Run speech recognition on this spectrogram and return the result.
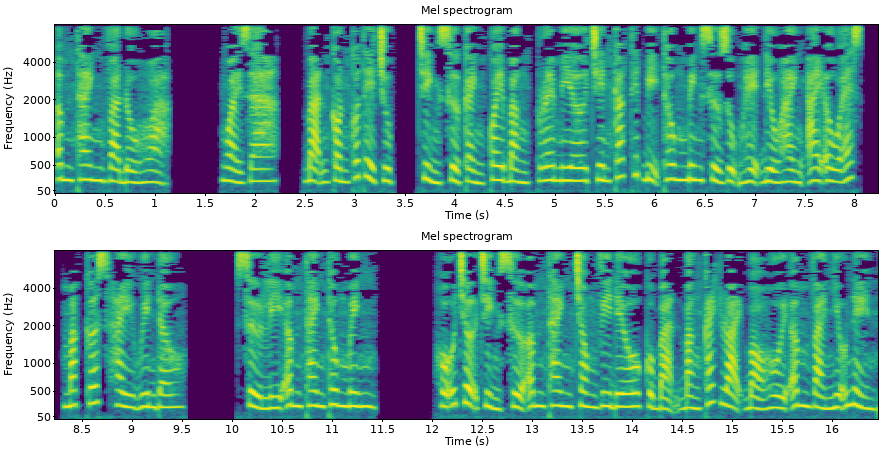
âm thanh và đồ họa. Ngoài ra, bạn còn có thể chụp, chỉnh sửa cảnh quay bằng Premiere trên các thiết bị thông minh sử dụng hệ điều hành iOS, MacOS hay Windows. Xử lý âm thanh thông minh hỗ trợ chỉnh sửa âm thanh trong video của bạn bằng cách loại bỏ hồi âm và nhiễu nền.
